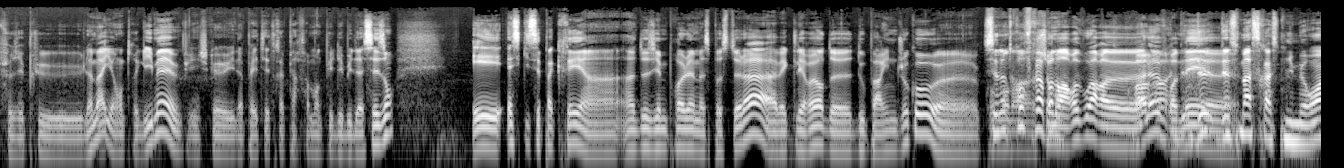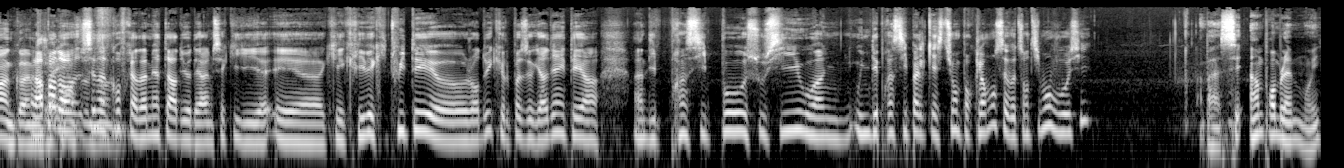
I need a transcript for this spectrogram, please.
faisait plus la maille entre guillemets puisqu'il n'a pas été très performant depuis le début de la saison. Et est-ce qu'il s'est pas créé un, un deuxième problème à ce poste-là avec l'erreur de d'Ouparine Joko euh, C'est notre confrère, pardon. à revoir euh, à l'œuvre, euh, mais euh, Desmas reste numéro 1 quand même. Alors pardon, c'est notre confrère Damien Tardieu d'RMC qui, euh, qui écrivait, qui tweetait euh, aujourd'hui que le poste de gardien était un, un des principaux soucis ou, un- ou une des principales questions pour Clermont. C'est votre sentiment, vous aussi? Ah bah, c'est un problème, oui.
